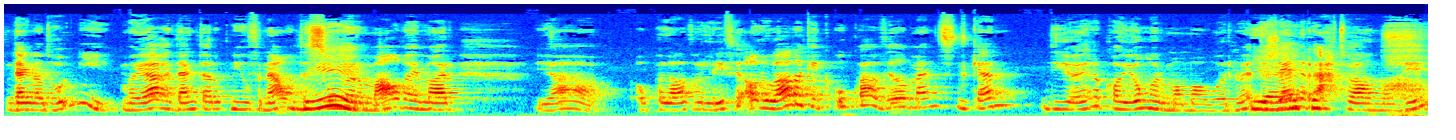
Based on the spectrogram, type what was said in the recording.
Ik denk dat ook niet. Maar ja, je denkt daar ook niet over na. Want het is zo normaal je maar... Ja, op een latere leeftijd... Alhoewel dat ik ook wel veel mensen ken die eigenlijk al jonger mama worden. hè. Ja, er zijn er echt wel nog, hè.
